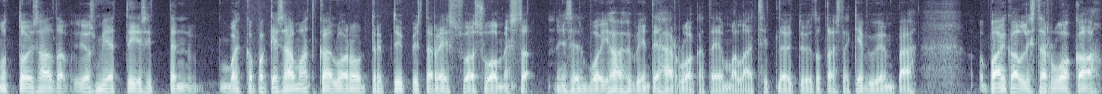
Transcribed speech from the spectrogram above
Mutta toisaalta, jos miettii sitten vaikkapa kesämatkailua, roadtrip-tyyppistä reissua Suomessa, niin sen voi ihan hyvin tehdä ruokateemalla, että sitten löytyy tota sitä kevyempää paikallista ruokaa.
